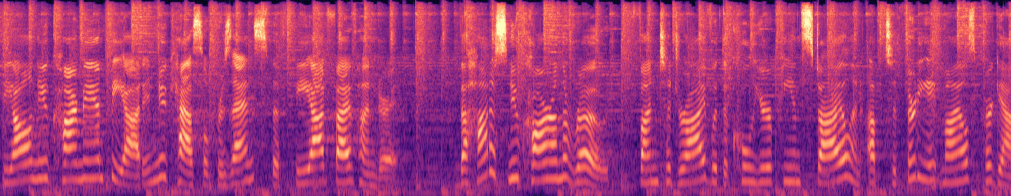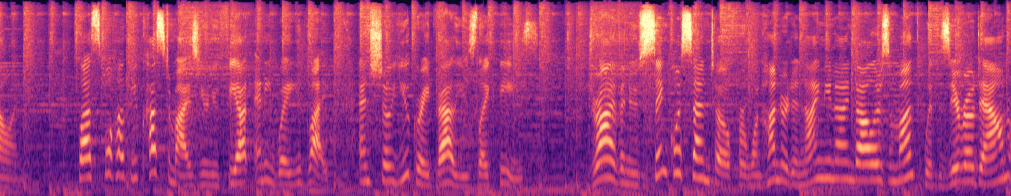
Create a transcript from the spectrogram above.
The all-new Carman Fiat in New Castle presents the Fiat 500. The hottest new car on the road, fun to drive with a cool European style and up to 38 miles per gallon. Plus, we'll help you customize your new Fiat any way you'd like and show you great values like these. Drive a new Cinquecento for $199 a month with zero down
